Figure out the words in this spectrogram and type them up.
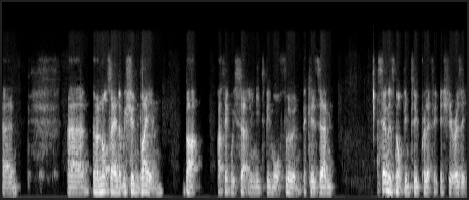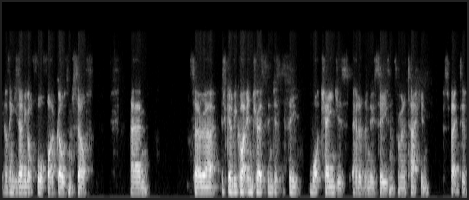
Um, Um, and I'm not saying that we shouldn't play him, but I think we certainly need to be more fluent because um, Sema's not been too prolific this year, has he? I think he's only got four or five goals himself. Um, so uh, it's going to be quite interesting just to see what changes ahead of the new season from an attacking perspective.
